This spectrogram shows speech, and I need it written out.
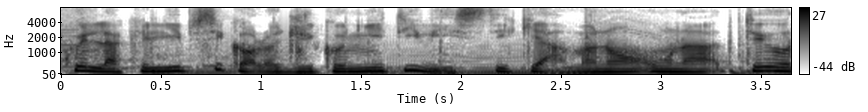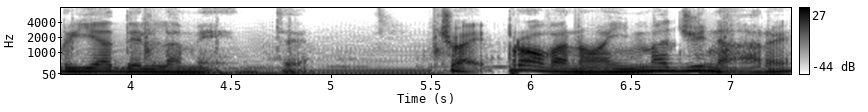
quella che gli psicologi cognitivisti chiamano una teoria della mente cioè provano a immaginare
